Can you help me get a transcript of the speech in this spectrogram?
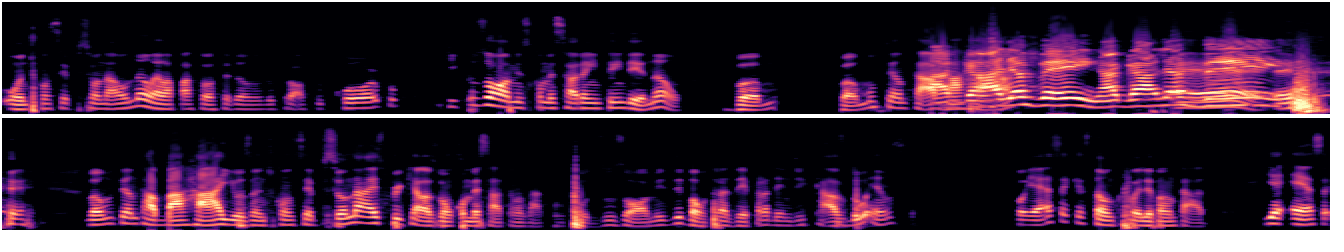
o anticoncepcional não, ela passou a ser dona do próprio corpo. E o que, que os homens começaram a entender? Não, vamos, vamos tentar. A barrar. galha vem, a galha é, vem. É, vamos tentar barrar os anticoncepcionais, porque elas vão começar a transar com todos os homens e vão trazer para dentro de casa doença. Foi essa questão que foi levantada. E é essa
